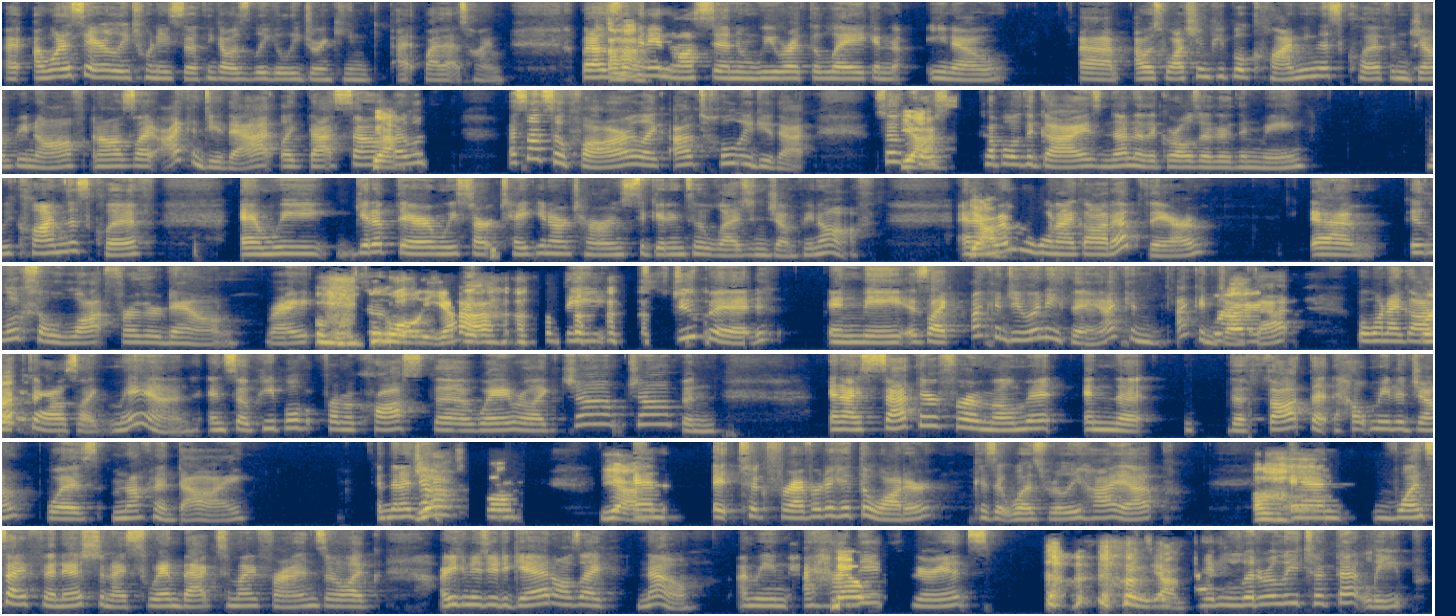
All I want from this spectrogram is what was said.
I, I want to say early 20s. I think I was legally drinking at, by that time. But I was Uh-huh. living in Austin and we were at the lake and, you know, uh, I was watching people climbing this cliff and jumping off. And I was like, I can do that. Like that sounds, Yeah. I look, that's not so far. Like I'll totally do that. So of Yeah. course, a couple of the guys, none of the girls other than me, we climb this cliff and we get up there and we start taking our turns to getting to the ledge and jumping off. And Yeah. I remember when I got up there, um, it looks a lot further down, right? well, yeah, the stupid in me is like, I can do anything. I can, I can jump that. But when I got Right. up there, I was like, man. And so people from across the way were like, jump, jump. And and I sat there for a moment and the the thought that helped me to jump was I'm not gonna die. And then I yeah, jumped. well, yeah. And it took forever to hit the water because it was really high up. Oh, And once I finished and I swam back to my friends, they're like, Are you going to do it again? I was like, No. I mean, I had Nope. the experience. yeah, I literally took that leap.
